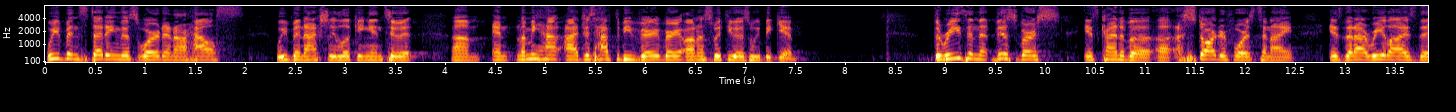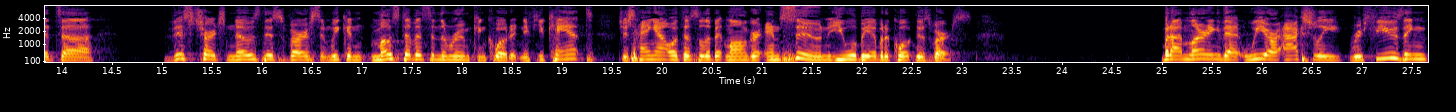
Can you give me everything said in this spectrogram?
We've been studying this word in our house. We've been actually looking into it. Um, and let me have, I just have to be very, very honest with you as we begin. The reason that this verse is kind of a, a starter for us tonight is that I realize that uh, this church knows this verse and we can most of us in the room can quote it. And if you can't just hang out with us a little bit longer and soon you will be able to quote this verse. But i'm learning that we are actually refusing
